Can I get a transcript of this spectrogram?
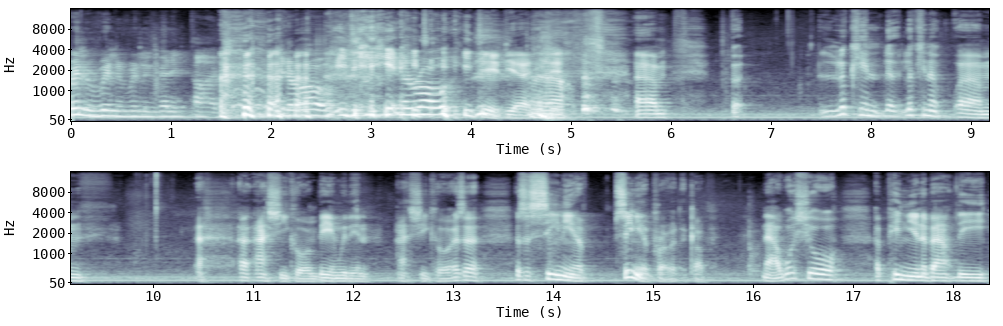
really really really many times in a row. He did. In a he row. did, he did yeah, he did. Um, but looking look, looking at um, at SJK and being within SJK as a as a senior senior pro at the club, now. What's your opinion about the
